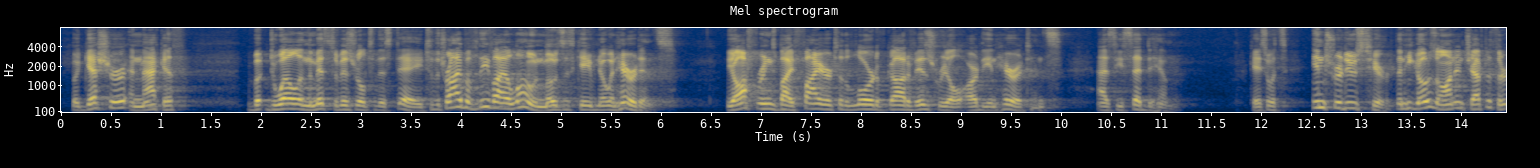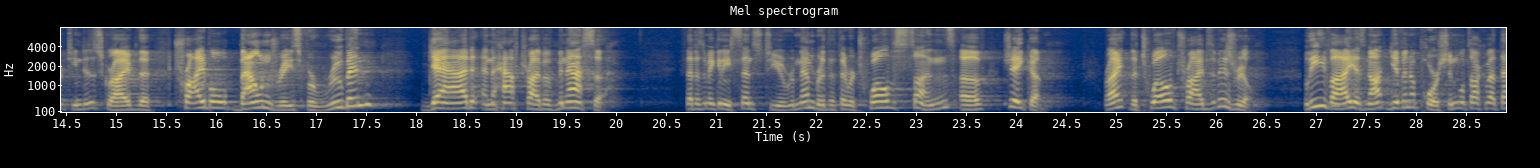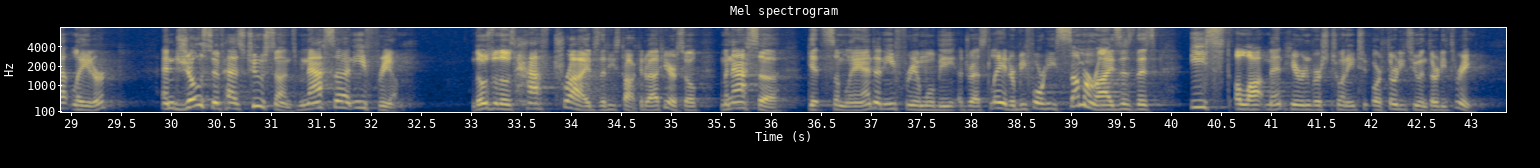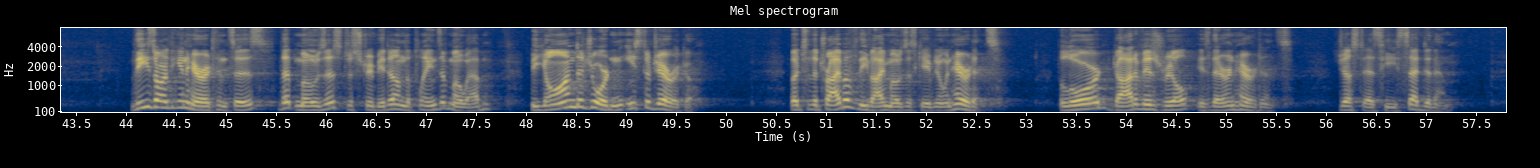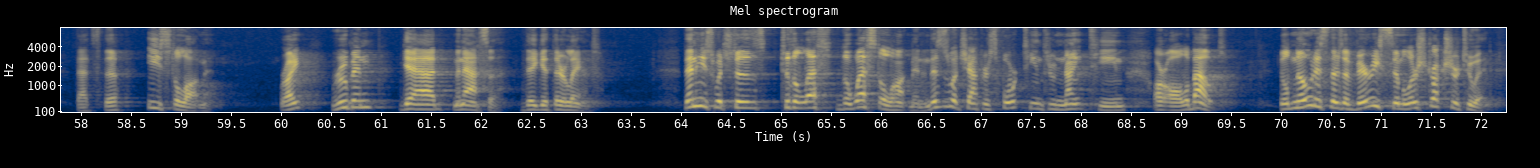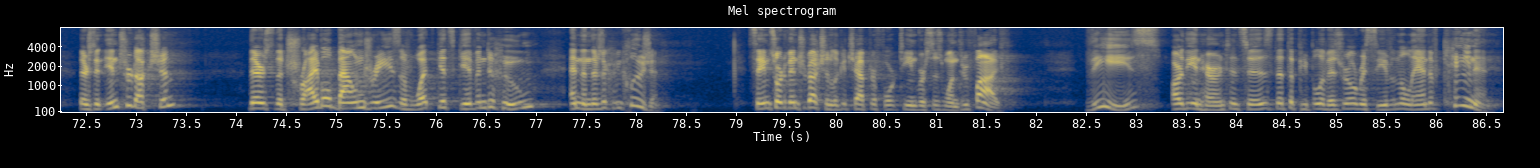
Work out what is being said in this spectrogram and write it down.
but Geshur and Maacath but dwell in the midst of Israel to this day. To the tribe of Levi alone, Moses gave no inheritance. The offerings by fire to the Lord of God of Israel are the inheritance, as he said to him. Okay, so it's introduced here. Then he goes on in chapter 13 to describe the tribal boundaries for Reuben, Gad, and the half tribe of Manasseh that doesn't make any sense to you, remember that there were 12 sons of Jacob, right? The 12 tribes of Israel. Levi is not given a portion. We'll talk about that later. And Joseph has two sons, Manasseh and Ephraim. Those are those half tribes that he's talking about here. So Manasseh gets some land, and Ephraim will be addressed later before he summarizes this east allotment here in verse 22 or 32 and 33. These are the inheritances that Moses distributed on the plains of Moab beyond the Jordan east of Jericho. But to the tribe of Levi, Moses gave no inheritance. The Lord, God of Israel, is their inheritance, just as he said to them. That's the east allotment, right? Reuben, Gad, Manasseh, they get their land. Then he switches to the, left, the west allotment, and this is what chapters 14 through 19 are all about. You'll notice there's a very similar structure to it. There's an introduction, there's the tribal boundaries of what gets given to whom, and then there's a conclusion. Same sort of introduction. Look at chapter 14, verses 1 through 5. These are the inheritances that the people of Israel received in the land of Canaan,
